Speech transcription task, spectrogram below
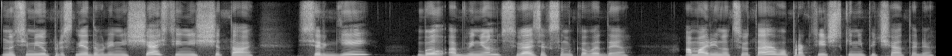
Но семью преследовали несчастье и нищета, Сергей был обвинен в связях с НКВД, а Марину Цветаеву практически не печатали.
